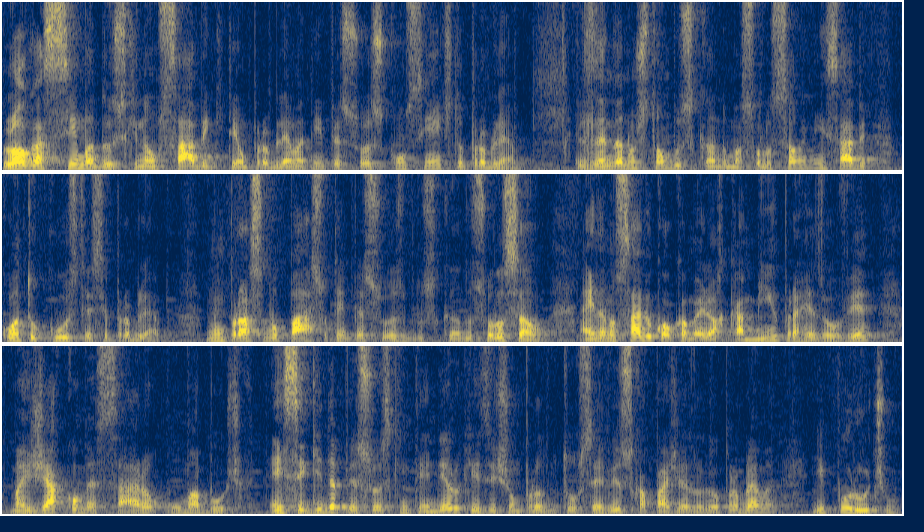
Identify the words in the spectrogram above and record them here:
Logo acima dos que não sabem que tem um problema, tem pessoas conscientes do problema. Eles ainda não estão buscando uma solução e nem sabem quanto custa esse problema. Num próximo passo, tem pessoas buscando solução. Ainda não sabem qual é o melhor caminho para resolver, mas já começaram uma busca. Em seguida, pessoas que entenderam que existe um produto ou serviço capaz de resolver o problema. E por último,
